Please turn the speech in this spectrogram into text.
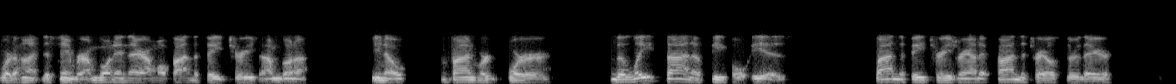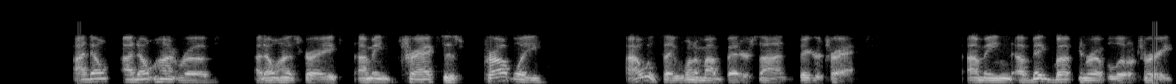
where to hunt December. I'm going in there. I'm gonna find the feed trees. I'm gonna, you know, find where where the least sign of people is. Find the feed trees around it. Find the trails through there. I don't I don't hunt rubs. I don't hunt scrapes. I mean, tracks is probably I would say one of my better signs, bigger tracks. I mean, a big buck can rub a little tree.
